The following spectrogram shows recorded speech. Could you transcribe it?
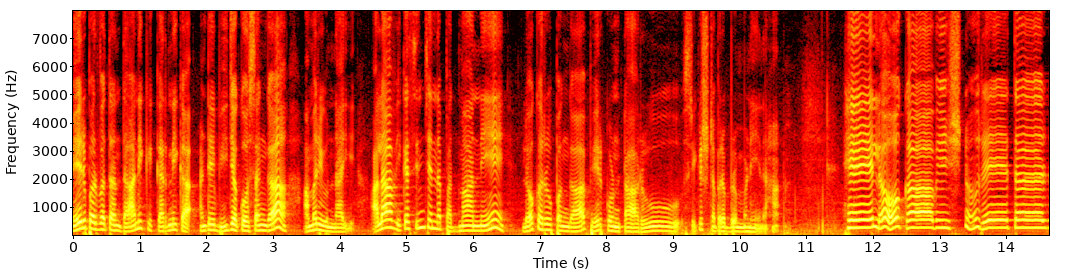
మేరుపర్వతం దానికి కర్ణిక అంటే బీజకోశంగా అమరి ఉన్నాయి. అలా వికసించిన పద్మాన్నే లోకరూపంగా పేర్కొంటారు శ్రీకృష్ణ పరబ్రహ్మణేన హే లోకా విష్ణురేతర్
